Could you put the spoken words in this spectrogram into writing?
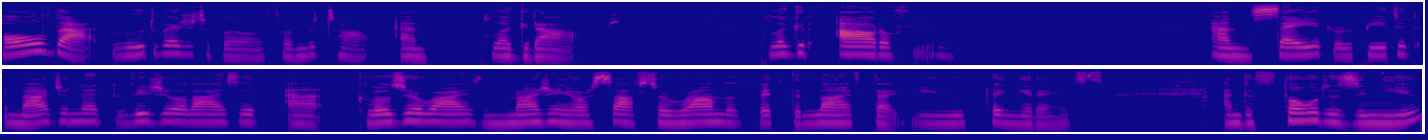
hold that root vegetable from the top and plug it out. Plug it out of you. And say it, repeat it, imagine it, visualize it, and close your eyes. Imagine yourself surrounded with the life that you think it is. And the thought is in you.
